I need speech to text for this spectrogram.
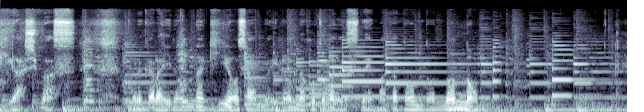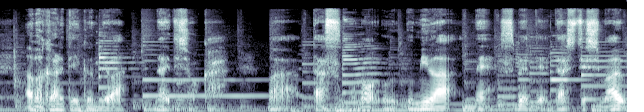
気がします。これからいろんな企業さんのいろんなことがですねまたどんどんどんどん暴かれていくんではないでしょうか。まあ出すもの海はね全て出してしまう。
